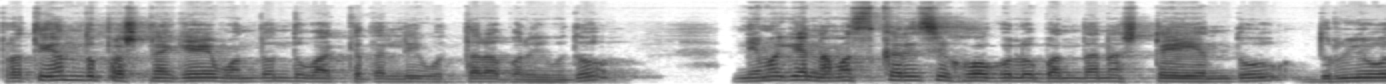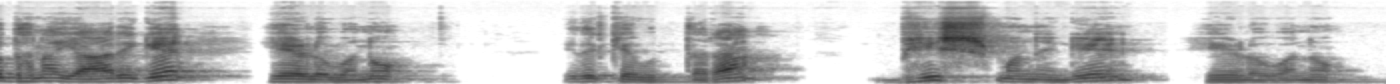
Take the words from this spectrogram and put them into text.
ಪ್ರತಿಯೊಂದು ಪ್ರಶ್ನೆಗೆ ಒಂದೊಂದು ವಾಕ್ಯದಲ್ಲಿ ಉತ್ತರ ಬರೆಯುವುದು, ನಿಮಗೆ ನಮಸ್ಕರಿಸಿ ಹೋಗಲು ಬಂದನಷ್ಟೇ ಎಂದು ದುರ್ಯೋಧನ ಯಾರಿಗೆ ಹೇಳುವನು? ಇದಕ್ಕೆ ಉತ್ತರ, ಭೀಷ್ಮನಿಗೆ ಹೇಳುವನು.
